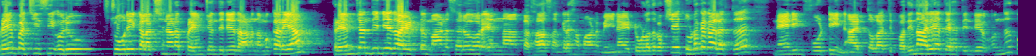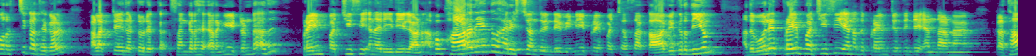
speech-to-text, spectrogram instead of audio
പ്രേം പച്ചീസി ഒരു സ്റ്റോറി കളക്ഷനാണ് പ്രേംചന്ദിന്റെതാണ് നമുക്കറിയാം പ്രേംചന്ദിന്റെതായിട്ട് മാനസരോവർ എന്ന കഥാസംഗ്രഹമാണ് മെയിൻ ആയിട്ടുള്ളത് പക്ഷേ തുടക്കകാലത്ത് നയന്റീൻ ഫോർട്ടീൻ ആയിരത്തി തൊള്ളായിരത്തി പതിനാലിൽ അദ്ദേഹത്തിന്റെ ഒന്ന് കുറച്ച് കഥകൾ കളക്ട് ചെയ്തിട്ട് ഒരു സംഗ്രഹം ഇറങ്ങിയിട്ടുണ്ട്. അത് പ്രേം പച്ചീസി എന്ന രീതിയിലാണ്. അപ്പൊ ഭാരതേന്ദു ഹരിശ്ചന്ദ്രന്റെ വിനയ് പ്രേം പച്ചാസ കാവ്യകൃതിയും അതുപോലെ പ്രേം പച്ചീസി എന്നത് പ്രേംചന്ദിന്റെ എന്താണ്? കഥാ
